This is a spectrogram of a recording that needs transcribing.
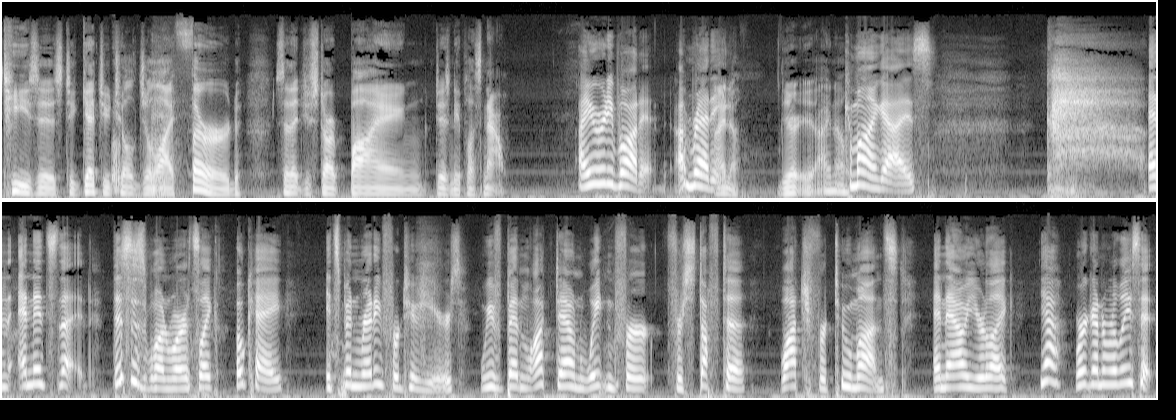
teases to get you till July 3rd so that you start buying Disney Plus now. I already bought it. I'm ready. I know. You're, I know. Come on, guys. And and it's that this is one where it's like, okay, it's been ready for two years. We've been locked down waiting for for stuff to watch for two months, and now you're like, yeah, we're gonna release it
